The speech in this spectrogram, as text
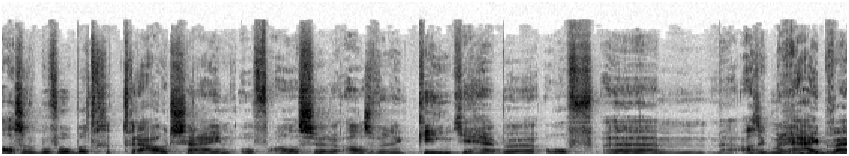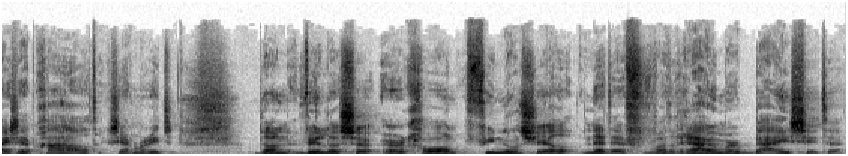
als we bijvoorbeeld getrouwd zijn of als, er, als we een kindje hebben of um, als ik mijn rijbewijs heb gehaald, ik zeg maar iets, dan willen ze er gewoon financieel net even wat ruimer bij zitten.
